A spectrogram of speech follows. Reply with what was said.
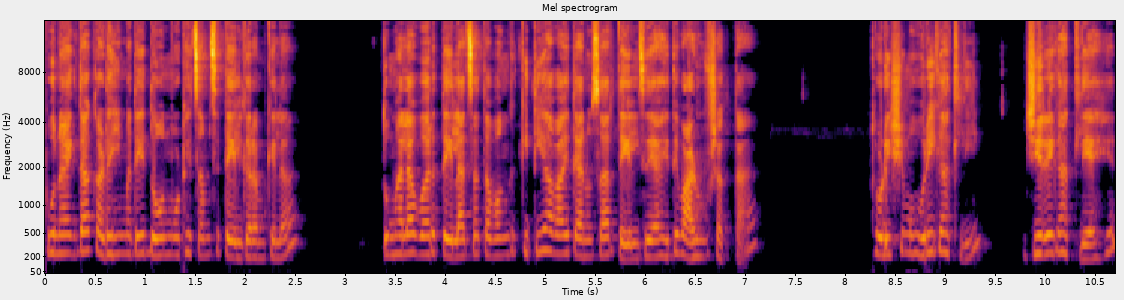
पुन्हा एकदा कढईमध्ये दोन मोठे चमचे तेल गरम केलं. तुम्हाला वर तेलाचा तवंग किती हवा आहे त्यानुसार तेल जे आहे ते वाढवू शकता. थोडीशी मोहरी घातली जिरे घातले आहेत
